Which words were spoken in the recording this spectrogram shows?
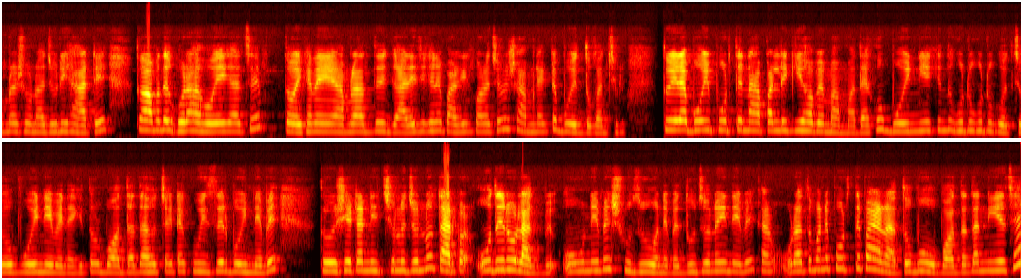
আমরা সোনাঝুরি হাটে। তো আমাদের ঘোরা হয়ে গেছে। তো এখানে আমাদের গাড়ি যেখানে পার্কিং করা ছিল, সামনে একটা বইয়ের দোকান ছিল। তো এরা বই পড়তে না পারলে কি হবে মাম্মা? দেখো, বই নিয়ে কিন্তু গুটুগুটু করছে। ও বই নেবে নাকি? তোর বদদাদা হচ্ছে একটা কুইজের বই নেবে। তো সেটা নিচ্ছিল জন্য তারপর ওদেরও লাগবে। ও নেবে, সুজুও নেবে, দুজনেই নেবে, কারণ ওরা তো মানে পড়তে পারে না। তবুও বদদাদা নিয়েছে,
